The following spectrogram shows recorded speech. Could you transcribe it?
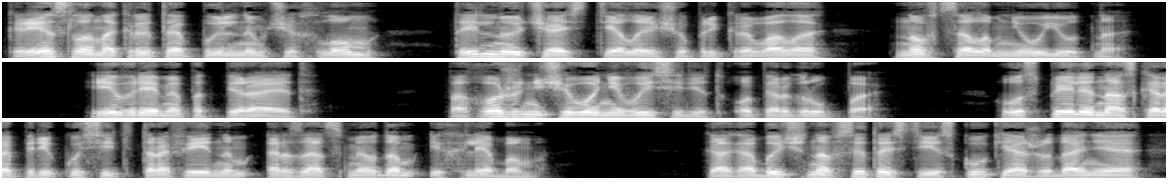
Кресло, накрытое пыльным чехлом, тыльную часть тела еще прикрывало, но в целом неуютно. И время подпирает. Похоже, ничего не высидит опергруппа. Успели наскоро перекусить трофейным эрзац-медом и хлебом. Как обычно, в сытости и скуке ожидания –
